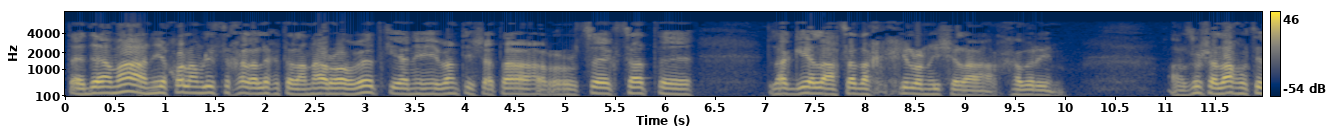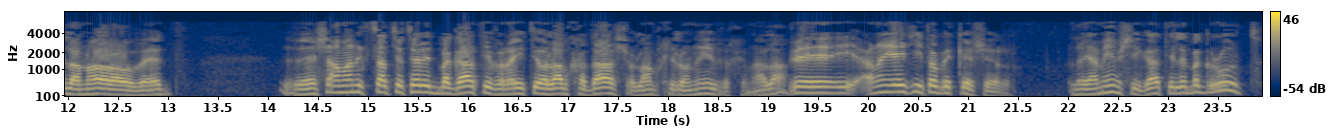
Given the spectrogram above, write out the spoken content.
אתה יודע מה, אני יכול להמליץ לך ללכת על הנער העובד, כי אני הבנתי שאתה רוצה קצת אה, להגיע לצד החילוני של החברים. אז הוא שלח אותי לנוער העובד, ושם אני קצת יותר התבגרתי וראיתי עולם חדש, עולם חילוני וכן הלאה, ואני הייתי איתו בקשר. לימים שהגעתי לבגרות,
